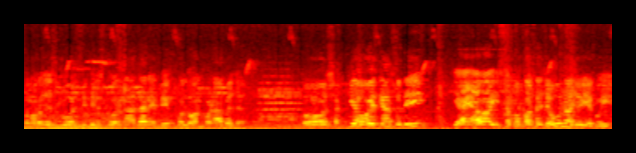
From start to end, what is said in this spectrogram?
તમારો જે સ્કોર સિવિલ સ્કોરના આધારે બેંકો લોન પણ આપે છે. તો શક્ય હોય ત્યાં સુધી ક્યાંય આવા ઈસમો પાસે જવું ના જોઈએ કોઈએ.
